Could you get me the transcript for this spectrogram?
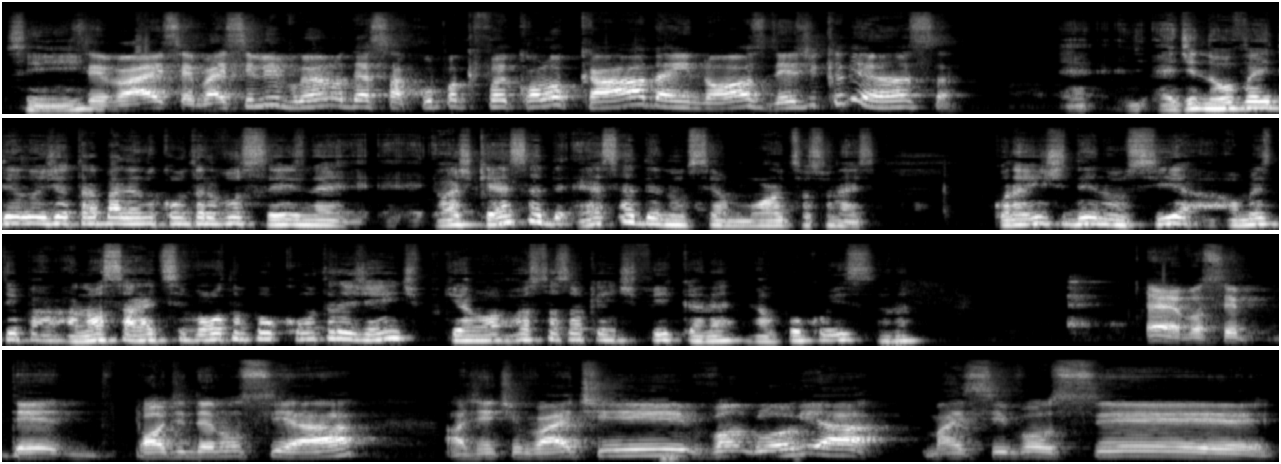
Sim. Você vai, você vai se livrando dessa culpa que foi colocada em nós desde criança. É, é, de novo a ideologia trabalhando contra vocês, né? Eu acho que essa, essa é a denúncia maior dos racionais. Quando a gente denuncia, ao mesmo tempo a, nossa arte se volta um pouco contra a gente, porque é a, situação que a gente fica, né? É um pouco isso, né? É, você de, pode denunciar, a gente vai te vangloriar. Mas se você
